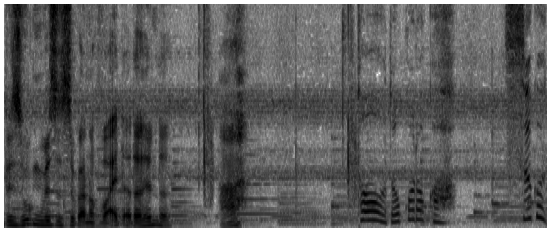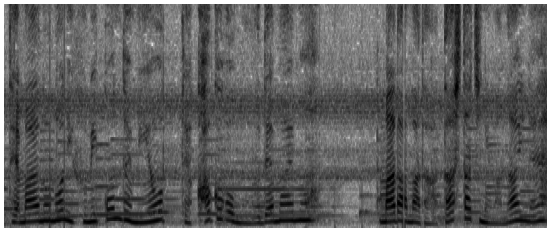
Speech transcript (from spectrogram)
besuchen willst, ist sogar noch weiter dahinter. Ah. 塔どころかすぐ手前の野に踏み込んでみようって覚悟も腕前もまだまだ私たちにはないね。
